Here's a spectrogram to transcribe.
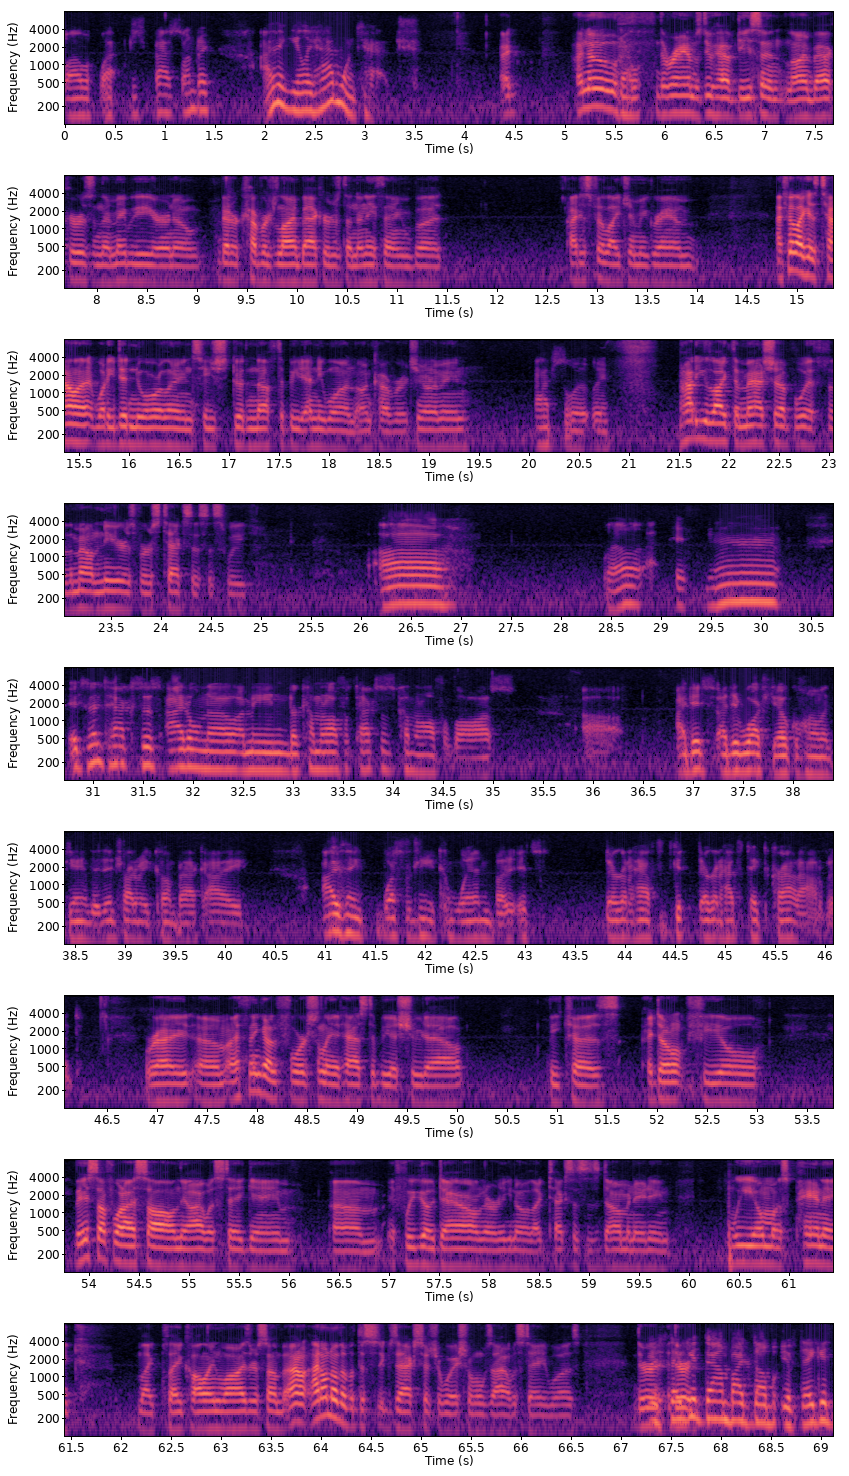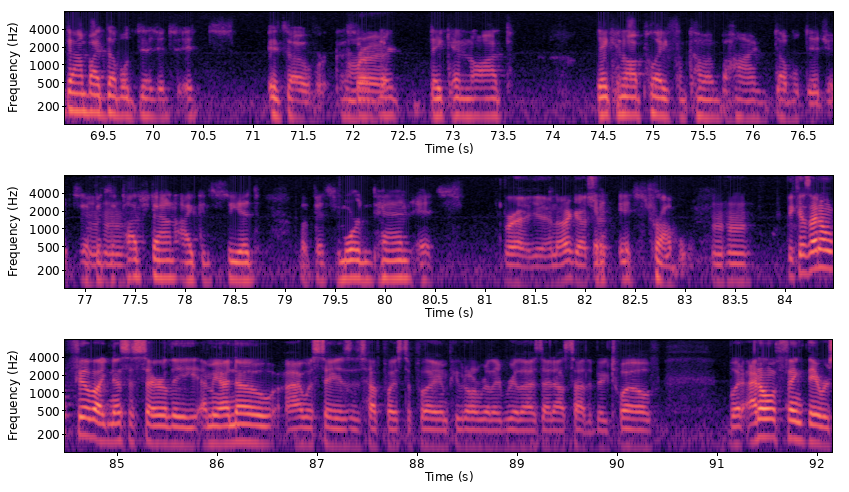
uh, just past Sunday, I think he only had one catch. I, I know no. the Rams do have decent linebackers, and there maybe are you know better coverage linebackers than anything, but I just feel like Jimmy Graham. I feel like his talent, what he did in New Orleans, he's good enough to beat anyone on coverage. You know what I mean? Absolutely. How do you like the matchup with the Mountaineers versus Texas this week? Uh, well, it, it's in Texas. I don't know. I mean, they're coming off of Texas, coming off a loss. Uh, I did I did watch the Oklahoma game. They did try to make a comeback. I I think West Virginia can win, but it's they're gonna have to get they're gonna have to take the crowd out of it. Right. Um, I think unfortunately it has to be a shootout because I don't feel based off what I saw in the Iowa State game, um, if we go down or you know like Texas is dominating, we almost panic, like play calling wise or something. I don't, I don't know what this exact situation was Iowa State was. They're, if they get down by double, if they get down by double digits, it's it's over because right. they cannot they cannot play from coming behind double digits. If mm-hmm. it's a mm-hmm. touchdown, I can see it, but if it's more than ten, it's right. Yeah, no, I got you. It, it's trouble. Mm-hmm because I don't feel like necessarily. I mean, I know Iowa State is a tough place to play, and people don't really realize that outside the Big Twelve. But I don't think they were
